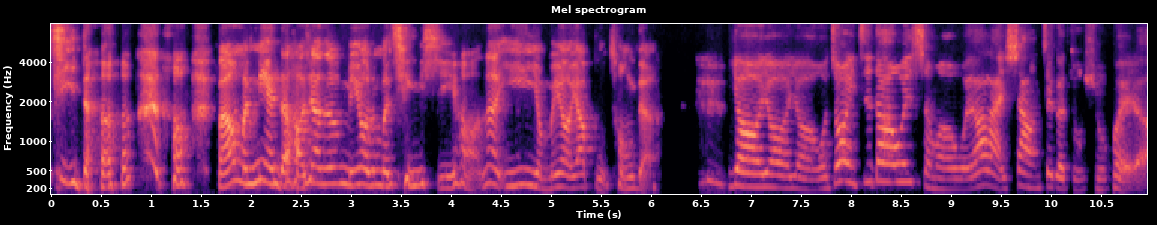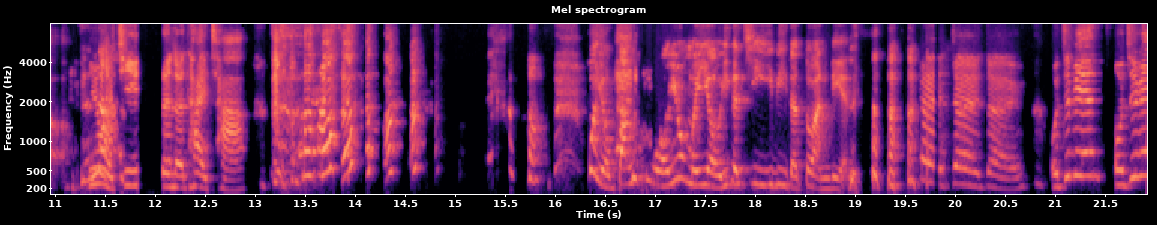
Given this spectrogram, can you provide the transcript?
记得，反正我们念的好像都没有那么清晰哈。那怡怡有没有要补充的？有有有，我终于知道为什么我要来上这个读书会了，因为我记忆真的太差，会有帮助哦，因为我们有一个记忆力的锻炼。对对对，我这边我这边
